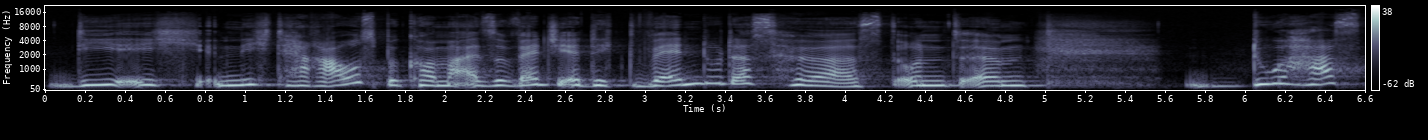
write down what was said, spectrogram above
die ich nicht herausbekomme. Also Veggie Addict, wenn du das hörst und ähm, Du hast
